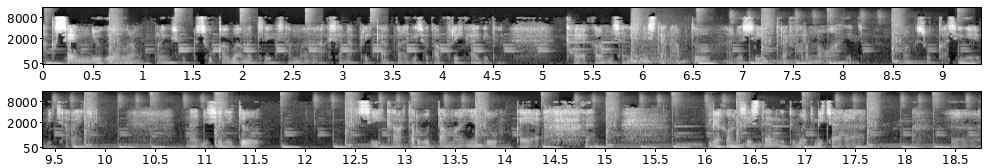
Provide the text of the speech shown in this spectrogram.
aksen juga orang paling suka banget sih sama aksen Afrika apalagi South Africa gitu. Kayak kalau misalnya di stand up tuh ada si Trevor Noah gitu orang suka sih gaya bicaranya. Nah di sini tuh si karakter utamanya tuh kayak nggak konsisten gitu buat bicara. Uh,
